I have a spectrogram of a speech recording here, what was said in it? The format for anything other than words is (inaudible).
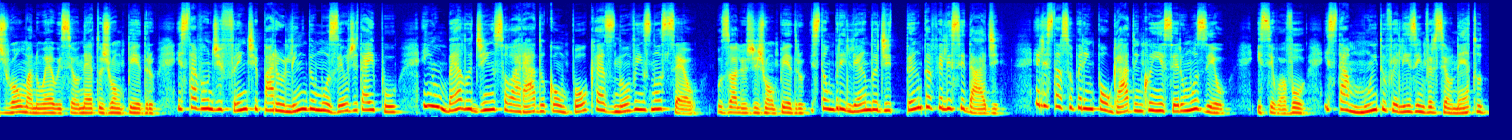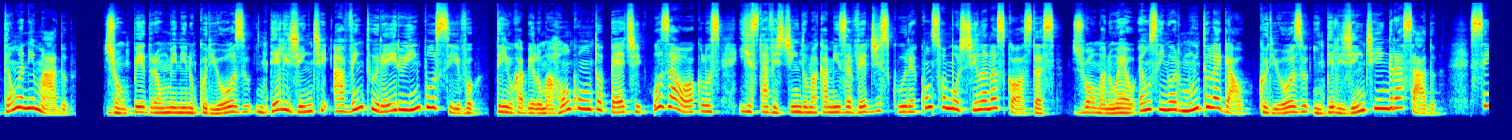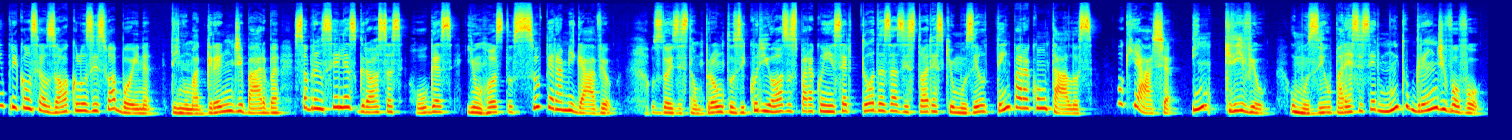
João Manuel e seu neto João Pedro estavam de frente para o lindo Museu de Itaipu, em um belo dia ensolarado com poucas nuvens no céu. Os olhos de João Pedro estão brilhando de tanta felicidade. Ele está super empolgado em conhecer o museu e seu avô está muito feliz em ver seu neto tão animado. João Pedro é um menino curioso, inteligente, aventureiro e impulsivo. Tem o cabelo marrom com um topete, usa óculos e está vestindo uma camisa verde escura com sua mochila nas costas. João Manuel é um senhor muito legal, curioso, inteligente e engraçado. Sempre com seus óculos e sua boina. Tem uma grande barba, sobrancelhas grossas, rugas e um rosto super amigável. Os dois estão prontos e curiosos para conhecer todas as histórias que o museu tem para contá-los. O que acha? Incrível! O museu parece ser muito grande, vovô.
